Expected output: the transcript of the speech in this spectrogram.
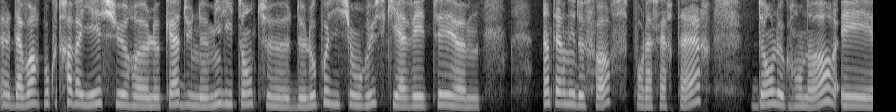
d'avoir beaucoup travaillé sur euh, le cas d'une militante euh, de l'opposition russe qui avait été internée de force pour la faire taire dans le Grand Nord et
